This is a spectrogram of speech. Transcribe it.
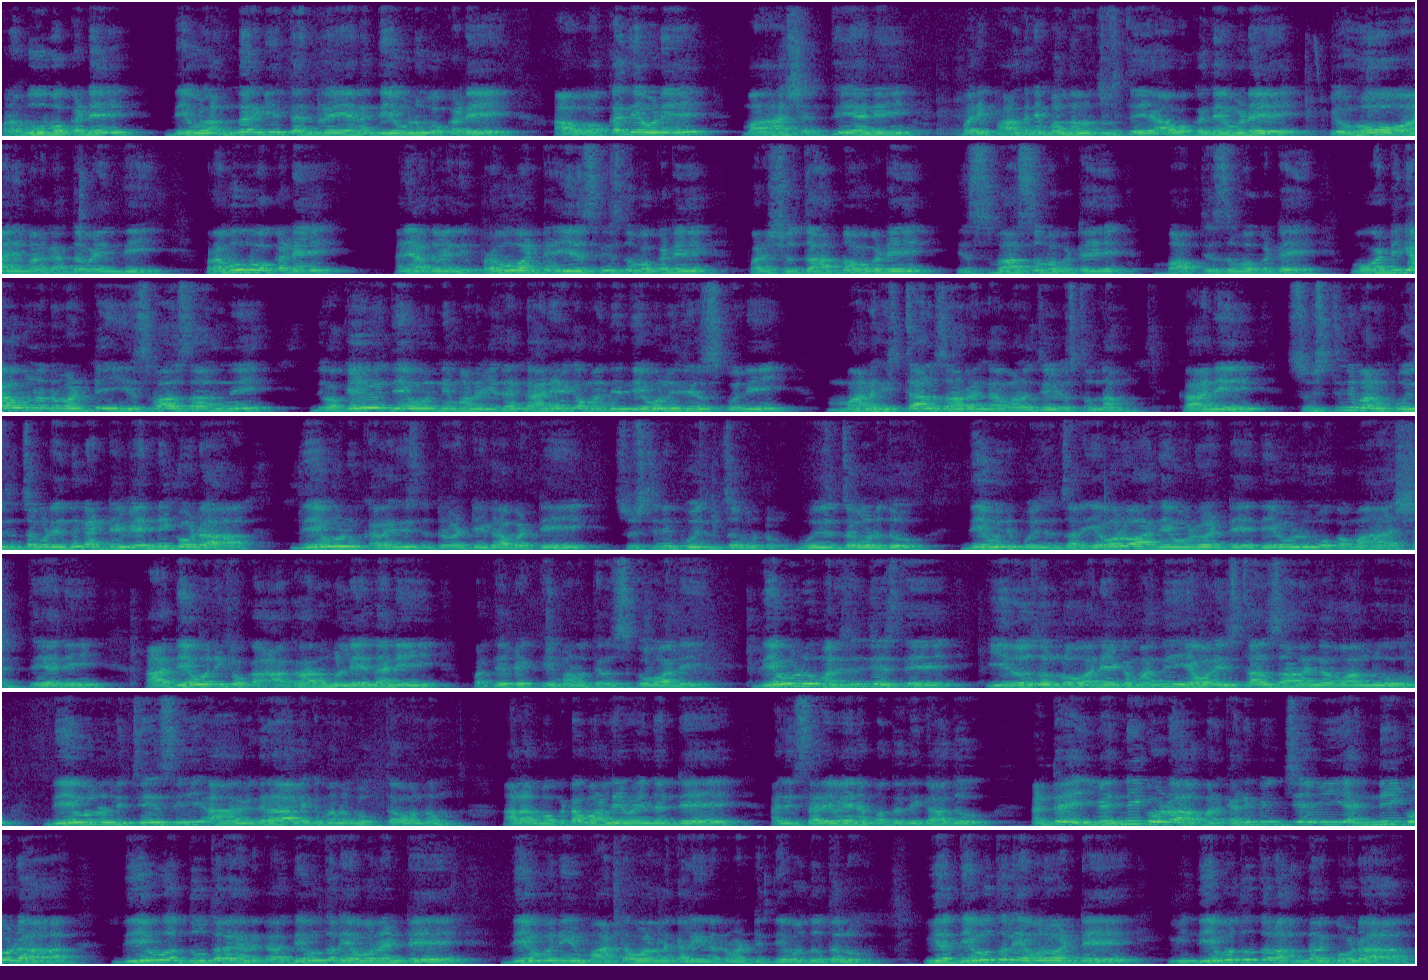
ప్రభువు ఒక్కడే దేవుడు అందరికీ తండ్రి అయిన దేవుడు ఒక్కడే. ఆ ఒక్క దేవుడే మహాశక్తి అని మరి పాత నిబంధనలు చూస్తే ఆ ఒక్క దేవుడే యహో అని మనకు అర్థమైంది. ప్రభువు ఒక్కడే అని అర్థమైంది. ప్రభు అంటే యేసుక్రీస్తు ఒక్కడే పరిశుద్ధాత్మ ఒకటే విశ్వాసం ఒకటే బాప్తిజం ఒకటే. ఒకటిగా ఉన్నటువంటి విశ్వాసాన్ని ఒకే దేవుణ్ణి మనం విధంగా అనేక మంది దేవుణ్ణి చేసుకొని మనకి ఇష్టానుసారంగా మనం జీవిస్తున్నాం. కానీ సృష్టిని మనం పూజించకూడదు. ఎందుకంటే ఇవన్నీ కూడా దేవుడు కలగజేసినటువంటివి కాబట్టి సృష్టిని పూజించకూడదు పూజించకూడదు. దేవుణ్ణి పూజించాలి. ఎవరు ఆ దేవుడు అంటే? దేవుడు ఒక మహాశక్తి అని ఆ దేవునికి ఒక ఆకారము లేదని ప్రతి వ్యక్తి మనం తెలుసుకోవాలి. దేవుడు మనిషిని చేస్తే ఈ రోజుల్లో అనేక మంది ఎవరి ఇష్టానుసారంగా వాళ్ళు దేవుని చేసి ఆ విగ్రహాలకి మనం మొక్కుతా ఉన్నాం. అలా మొక్కటం వలన ఏమైందంటే అది సరైన పద్ధతి కాదు. అంటే ఇవన్నీ కూడా మనకు కనిపించేవి అన్నీ కూడా దేవదూతలు కనుక దేవతలు ఎవరంటే దేవుని మాట వలన కలిగినటువంటి దేవదూతలు. వీళ్ళ దేవతలు ఎవరు అంటే ఈ దేవదూతలు అందరూ కూడా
